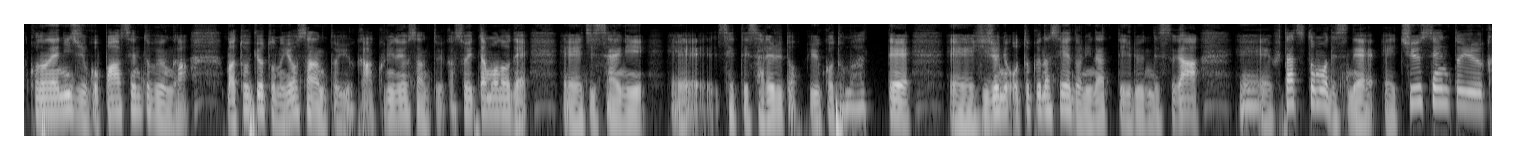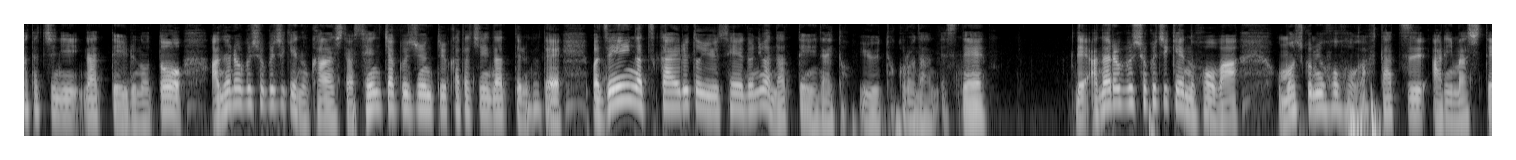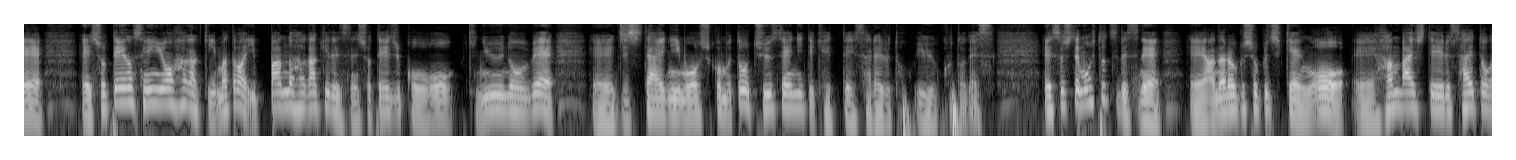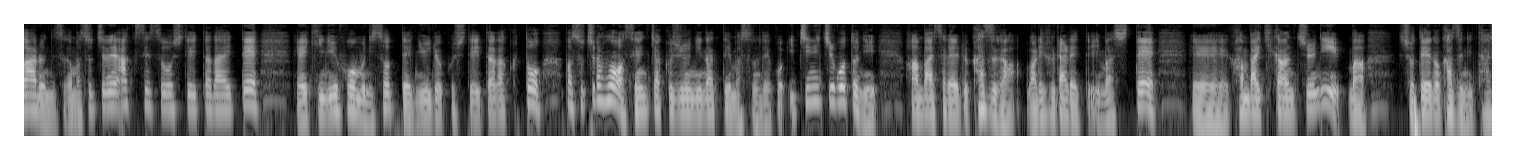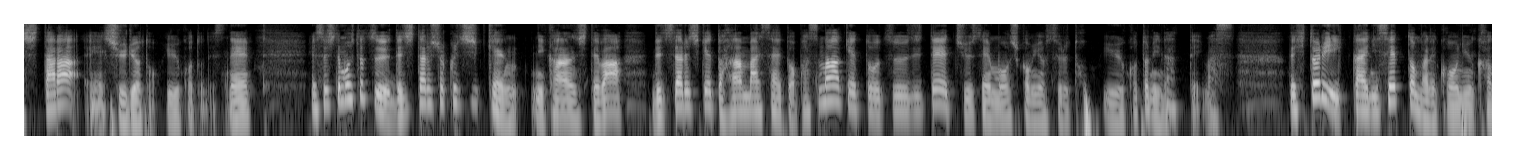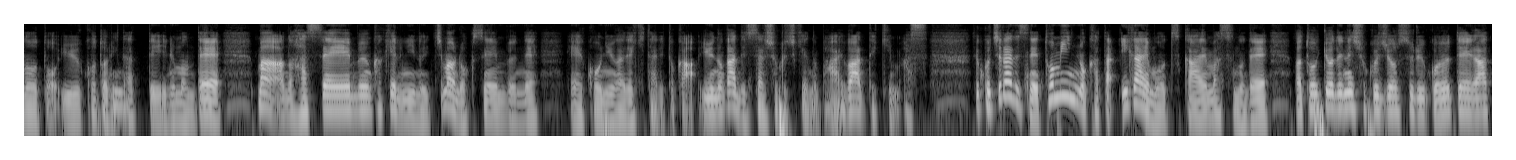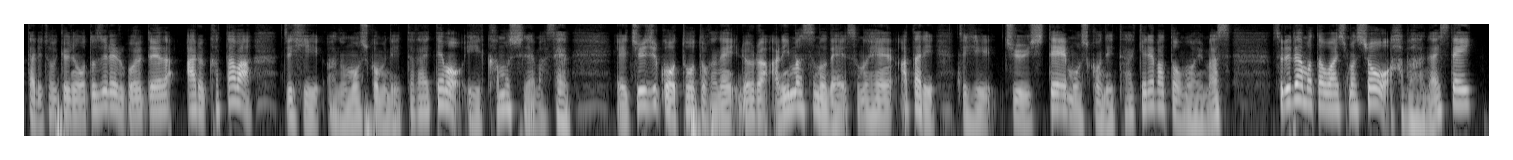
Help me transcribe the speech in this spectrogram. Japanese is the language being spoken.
このね、25%分が、まあ、東京都の予算というか、国の予算というか、そういったもので、えー、実際に、えー、設定されるということもあって、えー、非常にお得な制度になっているんですが、えー、2つともですね、え、抽選という形になっているのと、アナログ食事券に関しては先着順という形になっているので、まあ、全員が使えるという制度にはなっていないというところなんですね。で、アナログ食事券の方は、お申し込み方法が2つありまして、えー、所定の専用ハガキ、または一般のハガキでですね、所定事項を記入の上、えー、自治体に申し込むと抽選にて決定されるということです。えー、そしてもう一つですね、えアナログ食事券を、え販売しているサイトがあるんですが、まあ、そちらにアクセスをしていただいて、え記入フォームに沿って入力していただくと、まあ、そちらの方は先着順になっていますので、こう1日ごとに販売される数が割り振られていまして、して、えー、販売期間中に、まあ、所定の数に達したら、えー、終了ということですね。そしてもう一つ、デジタル食事券に関しては、デジタルチケット販売サイトパスマーケットを通じて抽選申し込みをするということになっています。で、1人1回2セットまで購入可能ということになっているもので、まあ、あの、8000円分かける2の1万6000円分ね、えー、購入ができたりとかいうのがデジタル食事券の場合はできます。でこちらですね、都民の方以外も使えますので、まあ、東京でね、食事をするご予定があったり、東京に訪れるご予定がある方は、ぜひ、あの、申し込んでいただいてもいいかもしれません。えー、注意事項等々がね、いろいろありますので、その辺あたり、ぜひ注意して申し込んでいただければと思います。それではまたお会いしましょう。Have a nice day!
